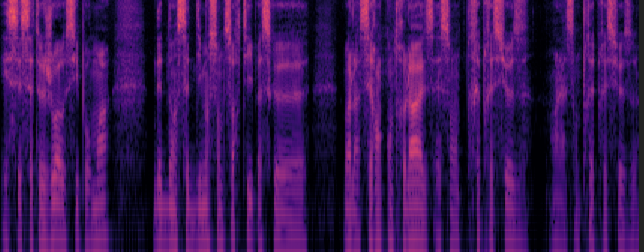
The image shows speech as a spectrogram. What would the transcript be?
Et c'est cette joie aussi pour moi d'être dans cette dimension de sortie parce que, voilà, ces rencontres-là, elles, sont très précieuses. Voilà, elles sont très précieuses.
